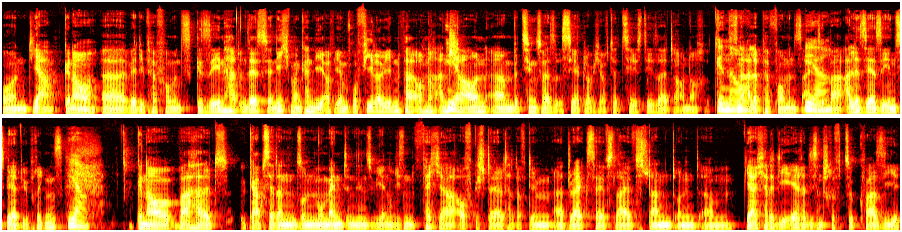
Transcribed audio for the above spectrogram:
Und ja, genau, äh, wer die Performance gesehen hat und selbst wer nicht, man kann die auf ihrem Profil auf jeden Fall auch noch anschauen, ja. ähm, beziehungsweise ist sie ja, glaube ich, auf der CSD-Seite auch noch. Genau. sind alle Performances einsehbar, ja. alle sehr sehenswert übrigens. Ja genau, war halt, gab es ja dann so einen Moment, in dem sie wie einen riesen Fächer aufgestellt hat, auf dem äh, Drag Saves Lives stand. Und ähm, ja, ich hatte die Ehre, diesen Schriftzug quasi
